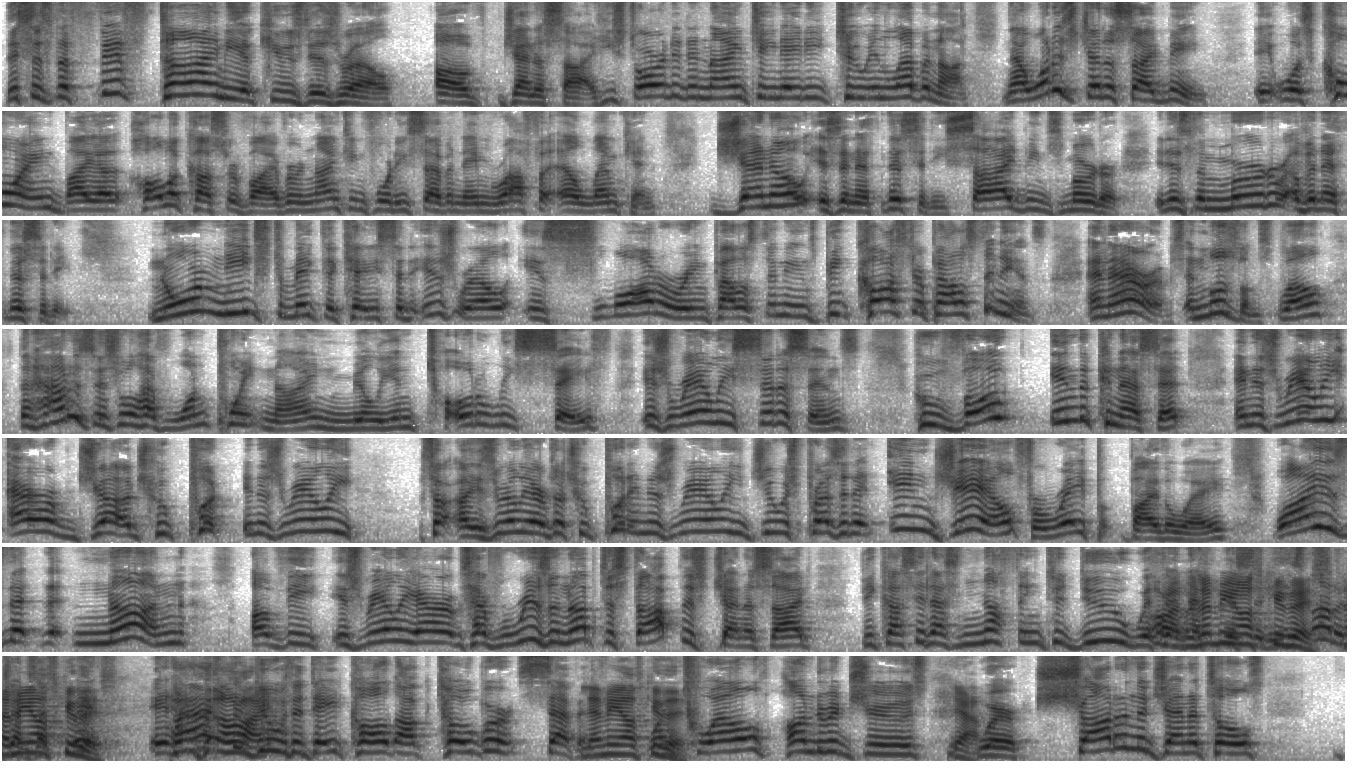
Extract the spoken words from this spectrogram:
this is the fifth time he accused Israel of genocide. He started in 1982 in Lebanon. Now, what does genocide mean? It was coined by a Holocaust survivor in 1947 named Raphael Lemkin. Geno is an ethnicity. Side means murder. It is the murder of an ethnicity. Norm needs to make the case that Israel is slaughtering Palestinians because they're Palestinians and Arabs and Muslims. Well, then how does Israel have 1.9 million totally safe Israeli citizens who vote in the Knesset, an Israeli Arab judge who put an Israeli Uh, Israeli Arab judge who put an Israeli Jewish president in jail for rape, by the way. Why is that, that none of the Israeli Arabs have risen up to stop this genocide? Because it has nothing to do with all right, let me ask you this. Let me ask you this. It, it has to right. do with a date called October 7th. Let me ask you when this. 1,200 Jews yeah. were shot in the genitals,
